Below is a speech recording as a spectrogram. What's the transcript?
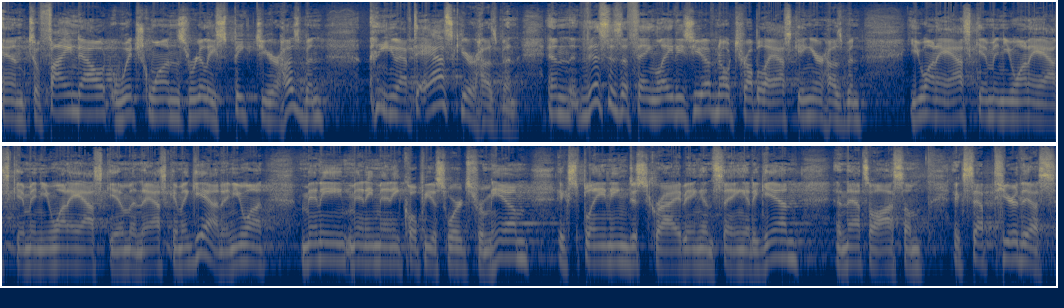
and to find out which ones really speak to your husband you have to ask your husband and this is a thing ladies you have no trouble asking your husband you want to ask him and you want to ask him and you want to ask him and ask him again. And you want many, many, many copious words from him, explaining, describing, and saying it again. And that's awesome. Except hear this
